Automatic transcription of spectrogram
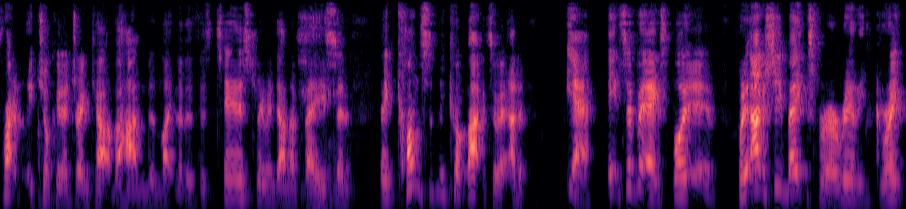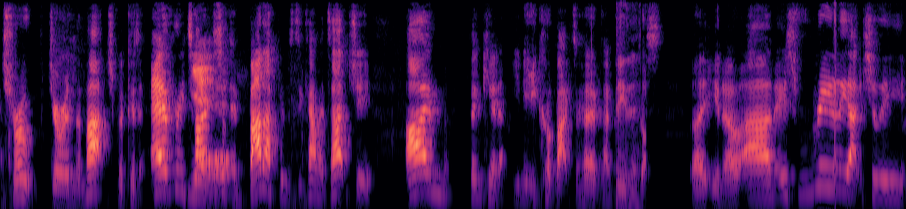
practically chucking a drink out of her hand and like you know, there's, there's tears streaming down her face and they constantly cut back to it and yeah it's a bit exploitative but it actually makes for a really great trope during the match because every time Yeah. something bad happens to Kamaitachi I'm thinking you need to cut back to her 'cause I see this like you know and it's really actually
